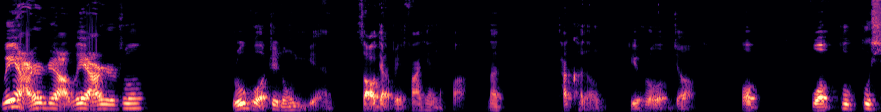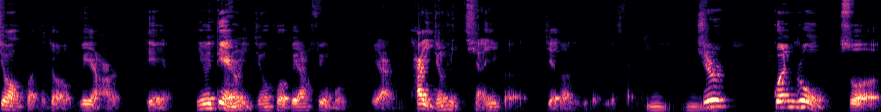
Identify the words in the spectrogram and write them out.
，VR 是这样，VR 是说，如果这种语言早点被发现的话，那它可能，比如说我们叫我我不不希望管它叫 VR 电影，因为电影已经或者 VR film VR，它已经是前一个阶段的一个一个词儿了。嗯嗯，其实观众所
